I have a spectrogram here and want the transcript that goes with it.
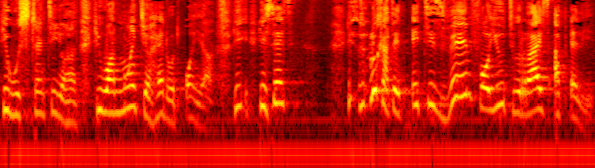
He will strengthen your hand. He will anoint your head with oil. He he says, Look at it. It is vain for you to rise up early,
